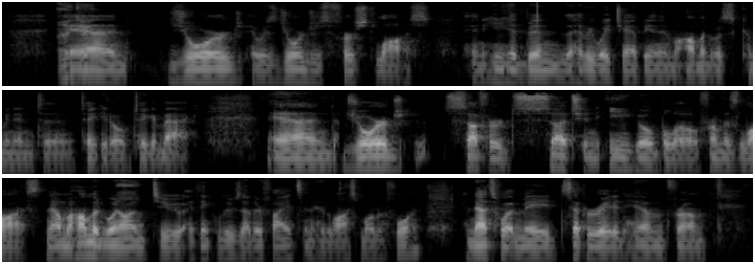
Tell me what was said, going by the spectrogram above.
Okay. And George, it was George's first loss. and he had been the heavyweight champion, and Muhammad was coming in to take it take it back. And George suffered such an ego blow from his loss. Now Muhammad went on to, I think, lose other fights and had lost more before, and that's what made separated him from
